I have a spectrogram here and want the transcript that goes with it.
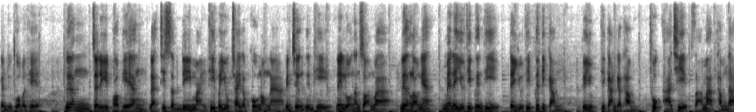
กันอยู่ทั่วประเทศ เรื่องเศรษฐกิจพอเพียง และทฤษฎีใหม่ที่ประยุกต์ใช้กับโคกหนองนา เป็นเชิงพื้นที่ ในหลวงท่านสอนว่า เรื่องเหล่านี้ไม่ได้อยู่ที่พื้นที่ แต่อยู่ที่พฤติกรรม คืออยู่ที่การกระทำทุกอาชีพสามารถทำได้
